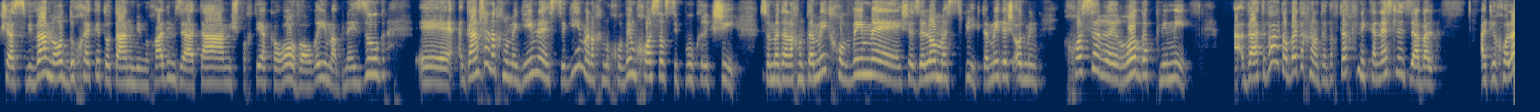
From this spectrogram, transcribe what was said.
כשהסביבה מאוד דוחקת אותנו, במיוחד אם זה התא המשפחתי הקרוב, ההורים, הבני זוג, אה, גם כשאנחנו מגיעים להישגים אנחנו חווים חוסר סיפוק רגשי, זאת אומרת אנחנו תמיד חווים אה, שזה לא מספיק, תמיד יש עוד מין חוסר אה, רוגע פנימי ואת עברת הרבה תחנות, אנחנו תכף ניכנס לזה אבל את יכולה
